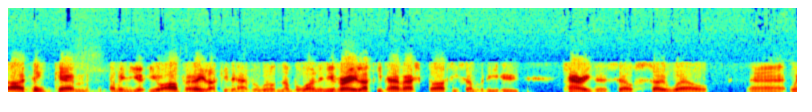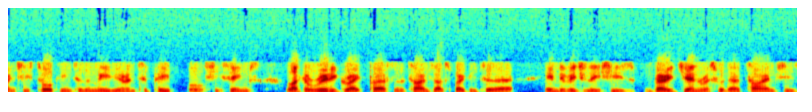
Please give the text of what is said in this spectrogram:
I think, um, I mean, you, you are very lucky to have a world number one, and you're very lucky to have Ash Barty, somebody who carries herself so well uh, when she's talking to the media and to people. She seems like a really great person. The times I've spoken to her individually, she's very generous with her time. She's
